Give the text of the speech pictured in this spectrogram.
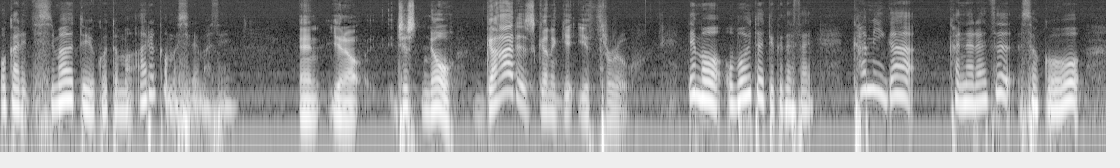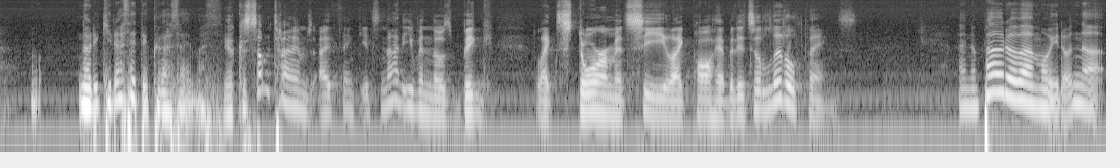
置かれてしまうということもあるかもしれません。And, you know, just know God is going to get you through. でも覚えておいてください。神が必ずそこを乗り切らせてくださいます。You know, because sometimes I think it's not even those big, like storm at sea, like Paul had, but it's the little things. あのパウロはもういろんな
